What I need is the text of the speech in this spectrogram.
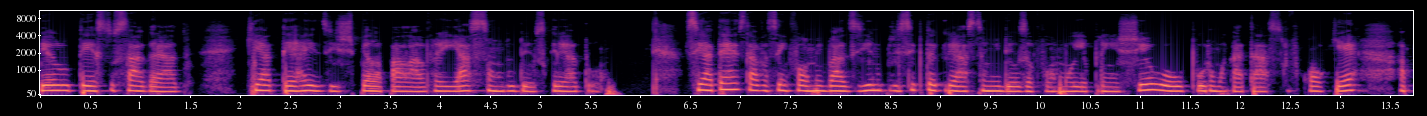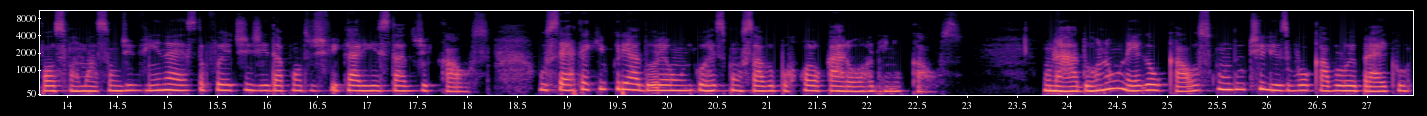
pelo texto sagrado, que a terra existe pela palavra e ação do Deus Criador. Se a terra estava sem forma e vazia no princípio da criação e Deus a formou e a preencheu, ou por uma catástrofe qualquer, após formação divina, esta foi atingida a ponto de ficar em estado de caos. O certo é que o Criador é o único responsável por colocar ordem no caos. O narrador não nega o caos quando utiliza o vocábulo hebraico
